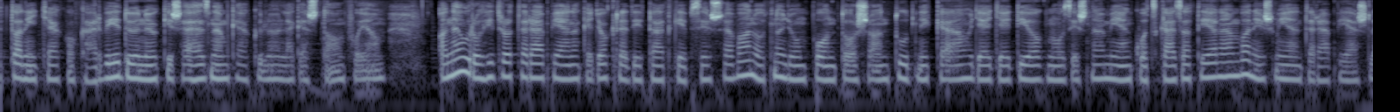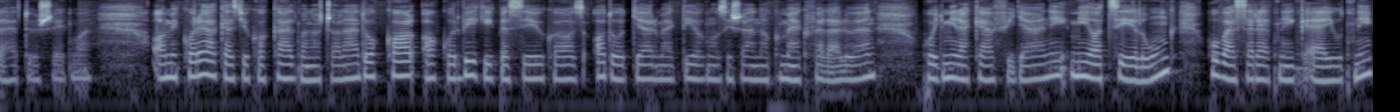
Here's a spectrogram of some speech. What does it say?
tanítják akár védőnők is, ehhez nem kell különleges tanfolyam. A neurohidroterápiának egy akreditált képzése van, ott nagyon pontosan tudni kell, hogy egy-egy diagnózisnál milyen kockázati jelen van, és milyen terápiás lehetőség van. Amikor elkezdjük a kádban a családokkal, akkor végigbeszéljük az adott gyermek diagnózisának megfelelően, hogy mire kell figyelni, mi a célunk, hová szeretnék eljutni,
